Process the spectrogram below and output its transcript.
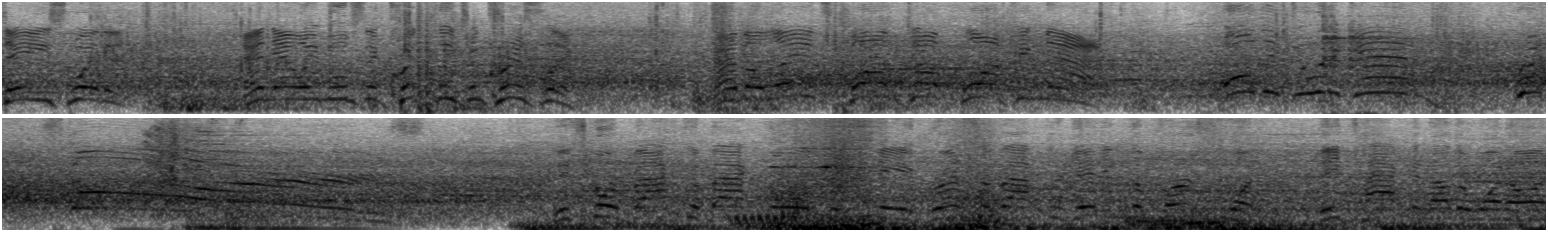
Stays with it. And now he moves it quickly to Grzelcyk. And the lane's clogged up blocking that. Oh, they do it again. Rick scores! They score back-to-back goals. They stay aggressive after getting the first one. They tack another one on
